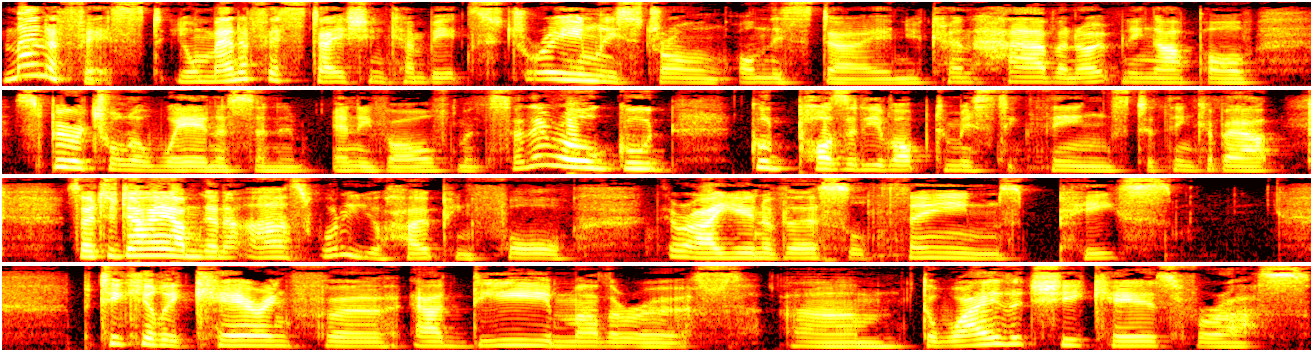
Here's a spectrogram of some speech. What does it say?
manifest. Your manifestation can be extremely strong on this day, and you can have an opening up of spiritual awareness and, and involvement. So they're all good, good, positive, optimistic things to think about. So today I'm going to ask, what are you hoping for? There are universal themes, peace, particularly caring for our dear Mother Earth, um, the way that she cares for us,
